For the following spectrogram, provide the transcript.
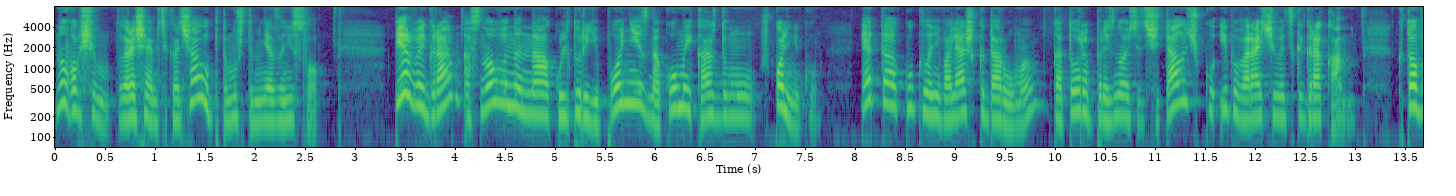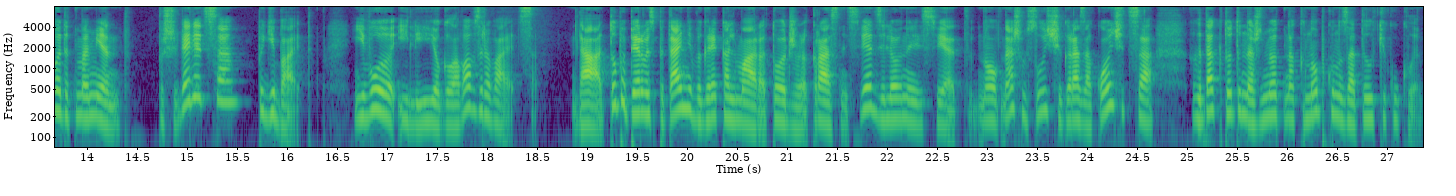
Ну, в общем, возвращаемся к началу, потому что меня занесло. Первая игра основана на культуре Японии, знакомой каждому школьнику. Это кукла-неваляшка Дарума, которая произносит считалочку и поворачивается к игрокам. Кто в этот момент пошевелится, погибает. Его или ее голова взрывается. Да, тупо первое испытание в игре кальмара, тот же красный свет, зеленый свет, но в нашем случае игра закончится, когда кто-то нажмет на кнопку на затылке куклы.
